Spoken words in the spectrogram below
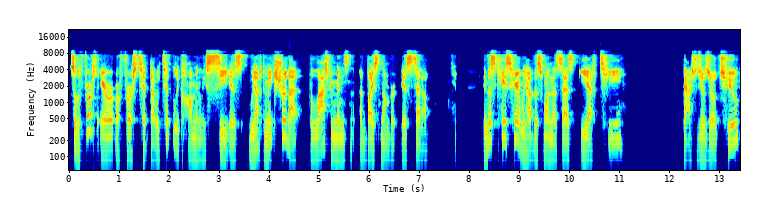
So the first error or first tip that we typically commonly see is we have to make sure that the last remittance advice number is set up. In this case here, we have this one that says EFT 002.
